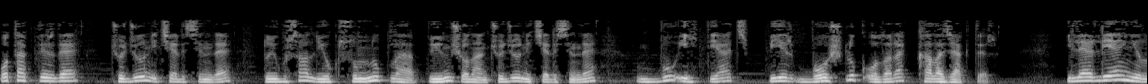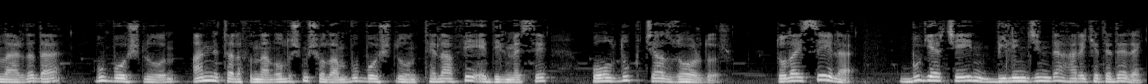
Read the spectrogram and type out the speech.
o takdirde çocuğun içerisinde duygusal yoksunlukla büyümüş olan çocuğun içerisinde bu ihtiyaç bir boşluk olarak kalacaktır. İlerleyen yıllarda da bu boşluğun anne tarafından oluşmuş olan bu boşluğun telafi edilmesi oldukça zordur. Dolayısıyla bu gerçeğin bilincinde hareket ederek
